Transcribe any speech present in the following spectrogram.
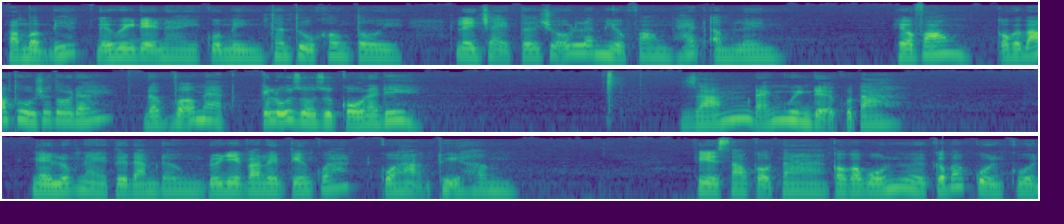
Hoàng Mập biết người huynh đệ này của mình thân thủ không tồi liền chạy tới chỗ Lâm Hiểu Phong hét ầm lên. Hiểu Phong, cậu phải báo thù cho tôi đấy. Đập vỡ mẹt cái lũ rùa rùi cổ này đi. Dám đánh huynh đệ của ta. Ngay lúc này từ đám đông đột nhiên vang lên tiếng quát của hạng Thụy Hâm. Phía sau cậu ta có có bốn người cơ bắp cuộn cuộn,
